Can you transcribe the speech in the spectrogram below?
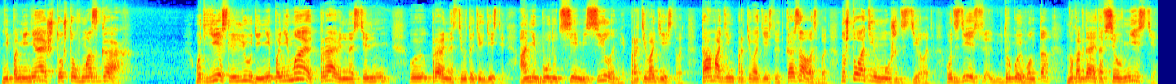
не поменяешь то, что в мозгах. Вот если люди не понимают правильности, э, правильности вот этих действий, они будут всеми силами противодействовать. Там один противодействует, казалось бы, ну что один может сделать? Вот здесь, э, другой вон там. Но когда это все вместе,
